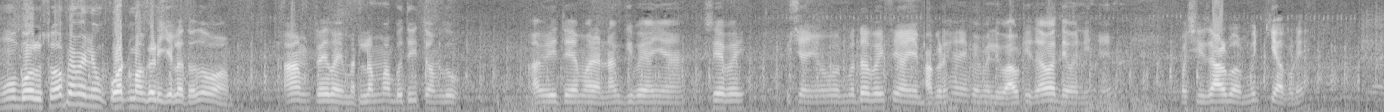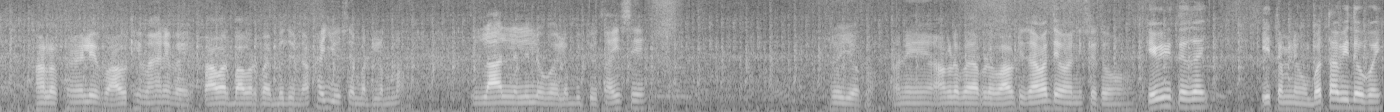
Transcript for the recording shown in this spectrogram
હું બોલું છું ફેમિલી હું કોર્ટમાં ગળી ગયેલો હતો આમ. આમ છે ભાઈ મતલબમાં બધી તો આમ તો આવી રીતે અમારા નાગજીભાઈ અહીંયા છે ભાઈ. પછી અહીંયા બધા ભાઈ છે અહીંયા આગળ છે ને ફેમિલી વાવઠી જવા દેવાની છે. પછી ઝાડ બાળ મૂકીએ આપણે. હાલો ફેમિલી વાવઠીમાં છે ને ભાઈ પાવર બાવર ભાઈ બધું નખાઈ ગયું છે મતલબમાં. લાલ ને લીલું ભાઈ લંબીચું થાય છે. જોઈ શકો. અને આગળ ભાઈ આપણે વાવઠી જવા દેવાની છે તો કેવી રીતે જાય? એ તમને હું બતાવી દઉં ભાઈ.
